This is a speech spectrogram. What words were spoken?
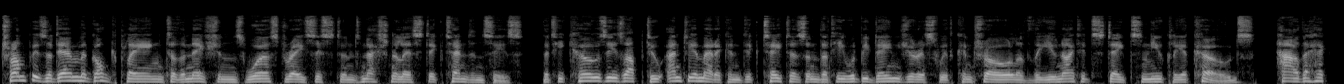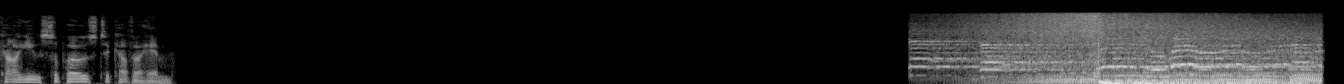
Trump is a demagogue playing to the nation's worst racist and nationalistic tendencies, that he cozies up to anti-American dictators and that he would be dangerous with control of the United States nuclear codes, how the heck are you supposed to cover him?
